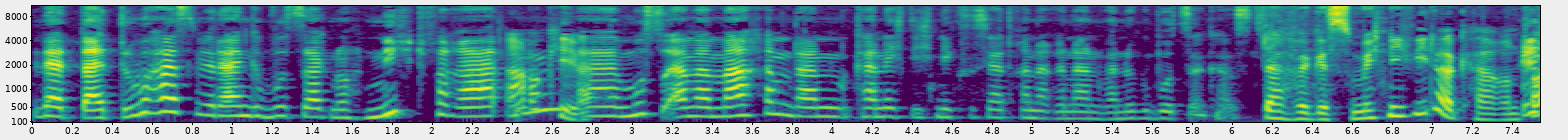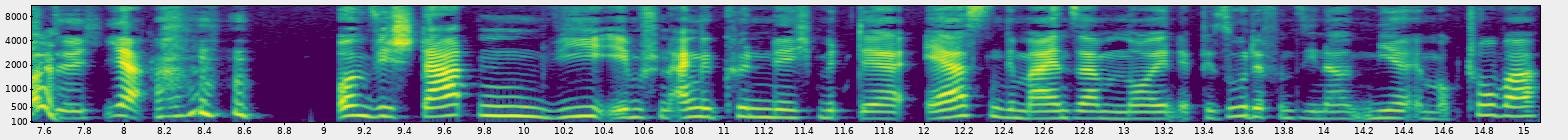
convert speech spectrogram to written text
Na, da, du hast mir deinen Geburtstag noch nicht verraten. Ah, okay. Äh, musst du einmal machen, dann kann ich dich nächstes Jahr daran erinnern, wann du Geburtstag hast. Da vergisst du mich nicht wieder wieder. Toll. Richtig, ja. Und wir starten, wie eben schon angekündigt, mit der ersten gemeinsamen neuen Episode von Sina und mir im Oktober,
